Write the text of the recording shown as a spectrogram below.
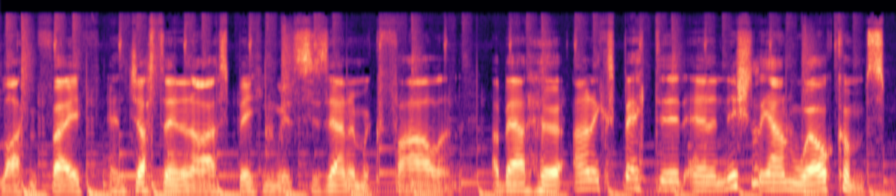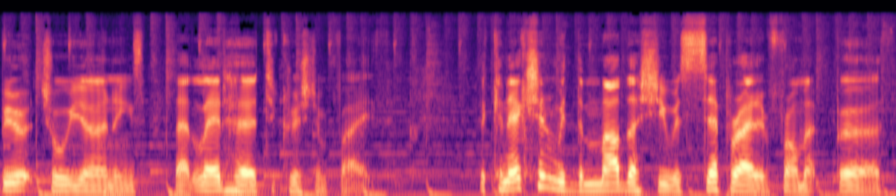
Life and Faith, and Justine and I are speaking with Susannah McFarlane about her unexpected and initially unwelcome spiritual yearnings that led her to Christian faith. The connection with the mother she was separated from at birth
